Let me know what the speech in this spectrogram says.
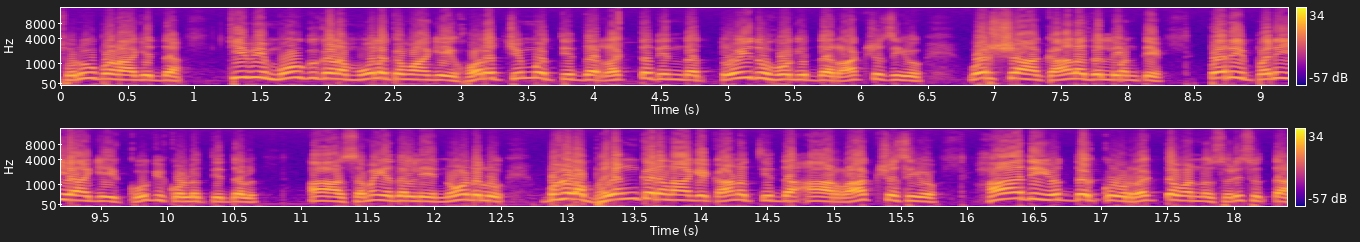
ಸ್ವರೂಪಳಾಗಿದ್ದ ಕಿವಿ ಮೂಗುಗಳ ಮೂಲಕವಾಗಿ ಹೊರಚಿಮ್ಮುತ್ತಿದ್ದ ರಕ್ತದಿಂದ ತೊಯ್ದು ಹೋಗಿದ್ದ ರಾಕ್ಷಸಿಯು ವರ್ಷಾ ಕಾಲದಲ್ಲಿರುವಂತೆ ಪರಿ ಪರಿಯಾಗಿ ಕೂಗಿಕೊಳ್ಳುತ್ತಿದ್ದಳು. ಆ ಸಮಯದಲ್ಲಿ ನೋಡಲು ಬಹಳ ಭಯಂಕರನಾಗಿ ಕಾಣುತ್ತಿದ್ದ ಆ ರಾಕ್ಷಸಿಯು ಹಾದಿಯುದ್ದಕ್ಕೂ ರಕ್ತವನ್ನು ಸುರಿಸುತ್ತಾ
